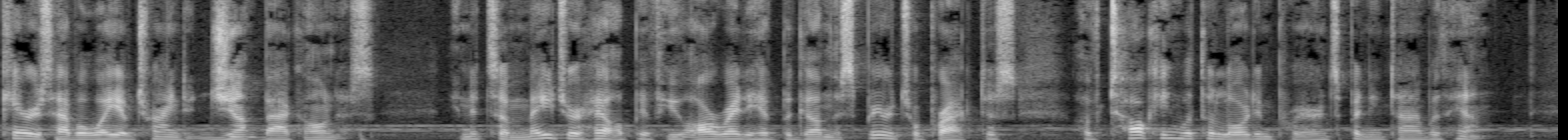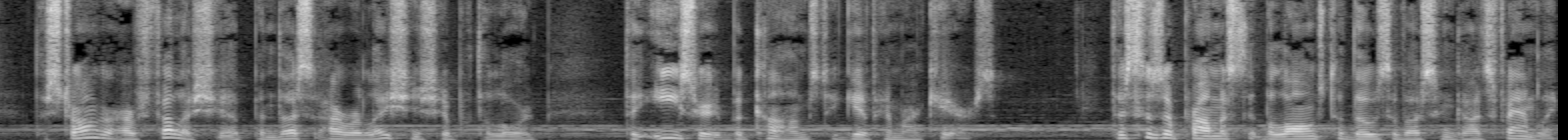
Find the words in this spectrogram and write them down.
Cares have a way of trying to jump back on us. And it's a major help if you already have begun the spiritual practice of talking with the Lord in prayer and spending time with Him. The stronger our fellowship and thus our relationship with the Lord, the easier it becomes to give Him our cares. This is a promise that belongs to those of us in God's family.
